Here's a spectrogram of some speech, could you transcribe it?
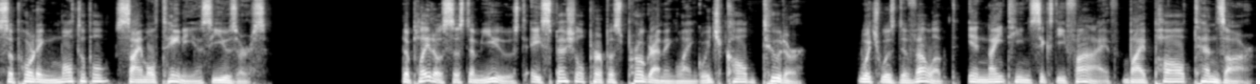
supporting multiple simultaneous users. The Plato system used a special-purpose programming language called Tutor, which was developed in 1965 by Paul Tenczar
